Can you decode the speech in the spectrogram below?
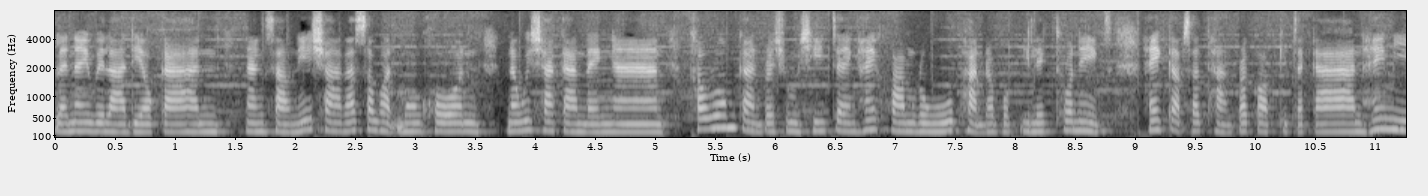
และในเวลาเดียวกัน นางสาวนิชารัศวัตรมงคล นักวิชาการแรงงาน เข้าร่วมการประชุมชี้แจงให้ความรู้ผ่านระบบอิเล็กทรอนิกส์ ให้กับสถานประกอบกิจการ ให้มี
